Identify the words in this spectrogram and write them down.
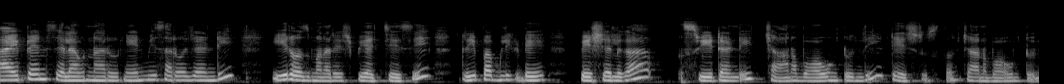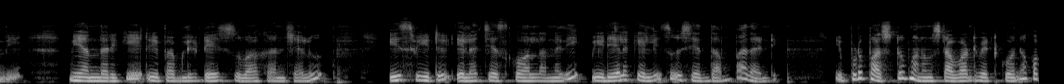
హాయ్ ఫ్రెండ్స్ ఎలా ఉన్నారు? నేను మీ సరోజ అండి. ఈరోజు మన రెసిపీ వచ్చేసి రిపబ్లిక్ డే స్పెషల్గా స్వీట్ అండి. చాలా బాగుంటుంది. టేస్ట్ చూస్తాం. చాలా బాగుంటుంది. మీ అందరికీ రిపబ్లిక్ డే శుభాకాంక్షలు. ఈ స్వీట్ ఎలా చేసుకోవాలన్నది వీడియోలోకి వెళ్ళి చూసేద్దాం. పదండి. ఇప్పుడు ఫస్ట్ మనం స్టవ్ అంట పెట్టుకొని ఒక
